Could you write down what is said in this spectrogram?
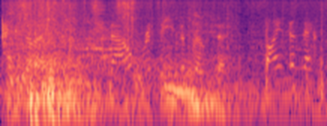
Excellent. Now repeat the process. Find the next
